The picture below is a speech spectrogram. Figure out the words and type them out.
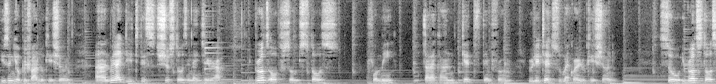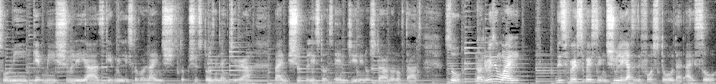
using your preferred location. And when I did this shoe stores in Nigeria, it brought up some stores for me that I can get them from related to my current location. So it brought stores for me, gave me shoe layers, gave me list of online shoe stores in Nigeria, by shoeplace.ng, Nino style, none of that. So now the reason why this first person, Shoe Layers, is the first store that I saw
